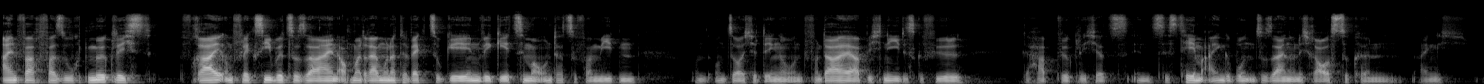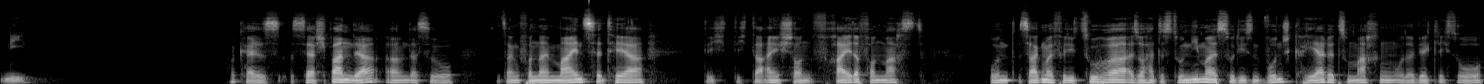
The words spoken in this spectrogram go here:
einfach versucht, möglichst frei und flexibel zu sein, auch mal drei Monate wegzugehen, WG-Zimmer unterzuvermieten und, und solche Dinge. Und von daher habe ich nie das Gefühl gehabt, wirklich jetzt ins System eingebunden zu sein und nicht raus zu können. Eigentlich nie. Okay, das ist sehr spannend, ja, ähm, dass du sozusagen von deinem Mindset her dich, dich da eigentlich schon frei davon machst. Und sag mal für die Zuhörer, also hattest du niemals so diesen Wunsch, Karriere zu machen oder wirklich so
